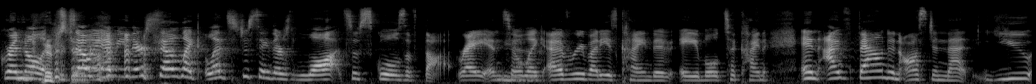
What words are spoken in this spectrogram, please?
pro- granola. Hipster. So I mean, there's so like let's just say there's lots of schools of thought, right? And so Yeah. like everybody is kind of able to kind of and I've found in Austin that you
